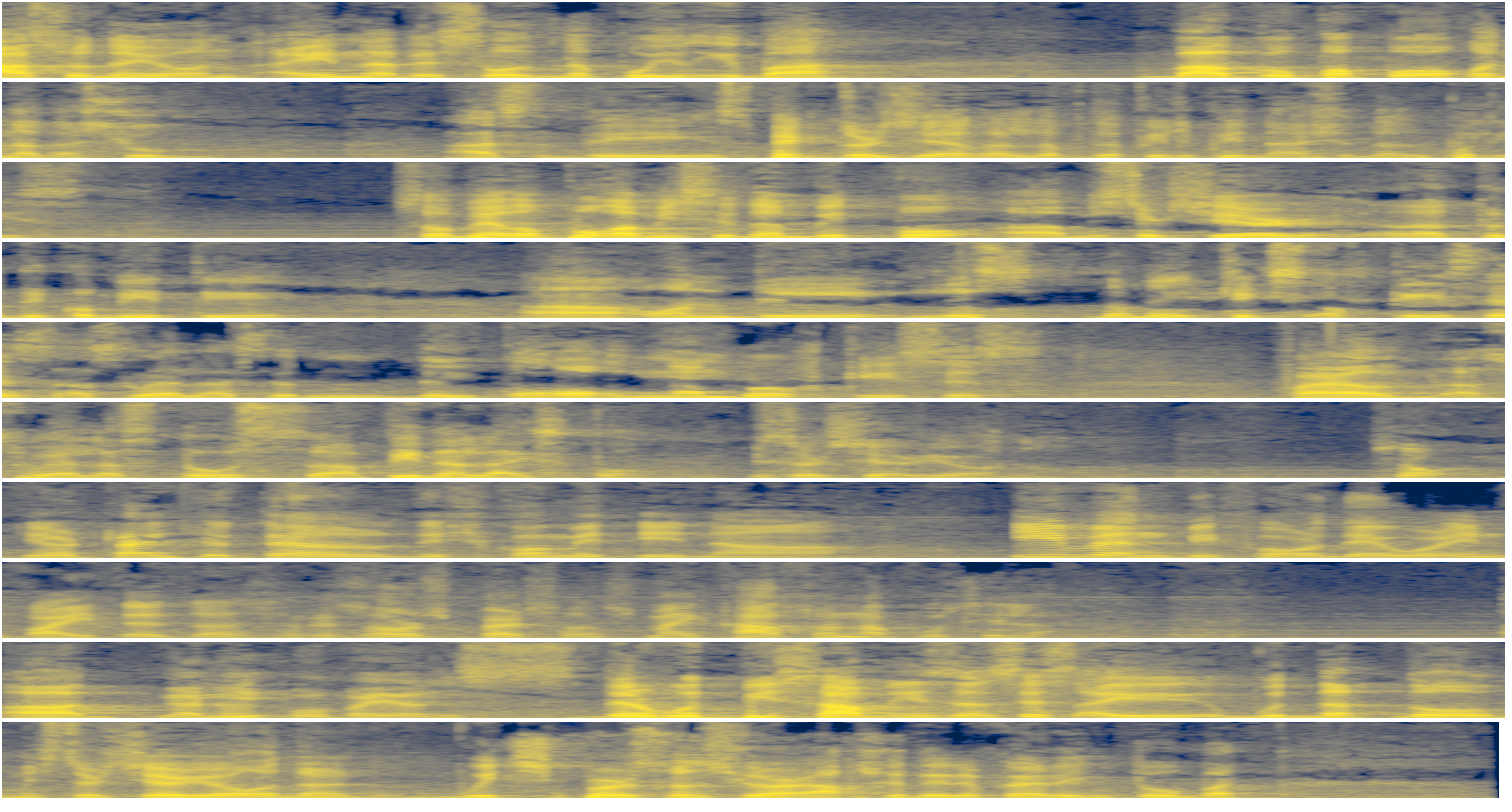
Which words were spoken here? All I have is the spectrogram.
kaso na yon ay na-resolve na po yung iba bago pa po ako nag-assume as the Inspector General of the Philippine National Police. So meron po kami sinambit po, uh, Mr. Chair, uh, to the committee uh, on the list, the matrix of cases as well as the data number of cases filed as well as those uh, penalized po, Mr. Chair, Your. So you're trying to tell this committee na even before they were invited as resource persons, may kaso na po sila. Uh, Ganun po ba yun? There would be some instances, I would not know, Mr. Chair, Your Honor, which persons you are actually referring to, but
